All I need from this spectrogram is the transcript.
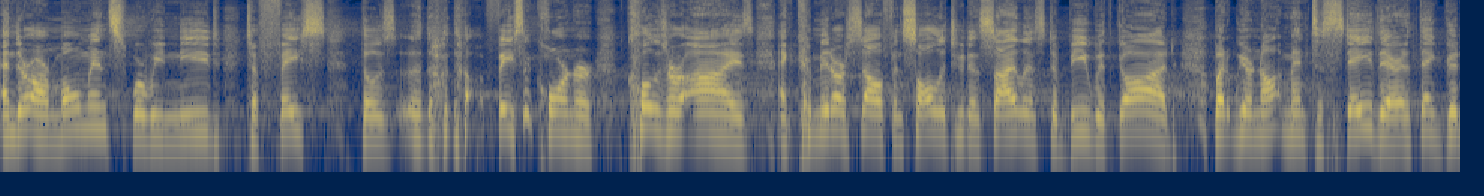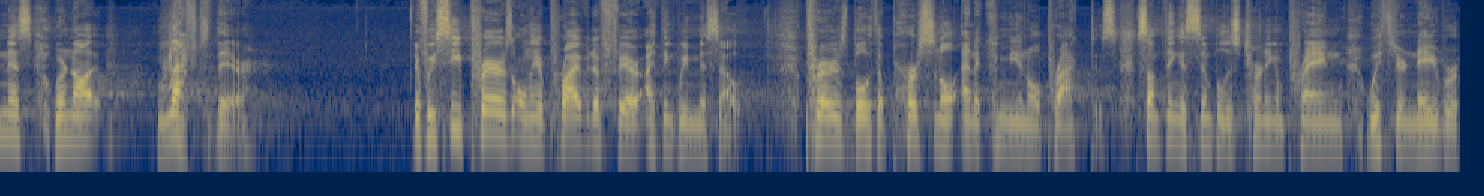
And there are moments where we need to face those, uh, face a corner, close our eyes, and commit ourselves in solitude and silence to be with God. But we are not meant to stay there, and thank goodness we're not left there. If we see prayer as only a private affair, I think we miss out. Prayer is both a personal and a communal practice. Something as simple as turning and praying with your neighbor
